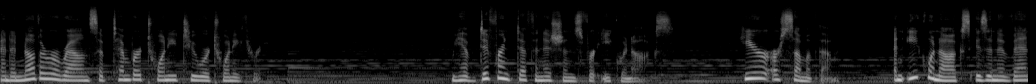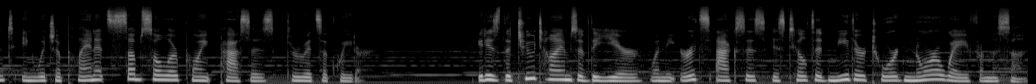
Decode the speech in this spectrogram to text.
and another around September 22 or 23. We have different definitions for equinox. Here are some of them. An equinox is an event in which a planet's subsolar point passes through its equator. It is the two times of the year when the Earth's axis is tilted neither toward nor away from the Sun.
